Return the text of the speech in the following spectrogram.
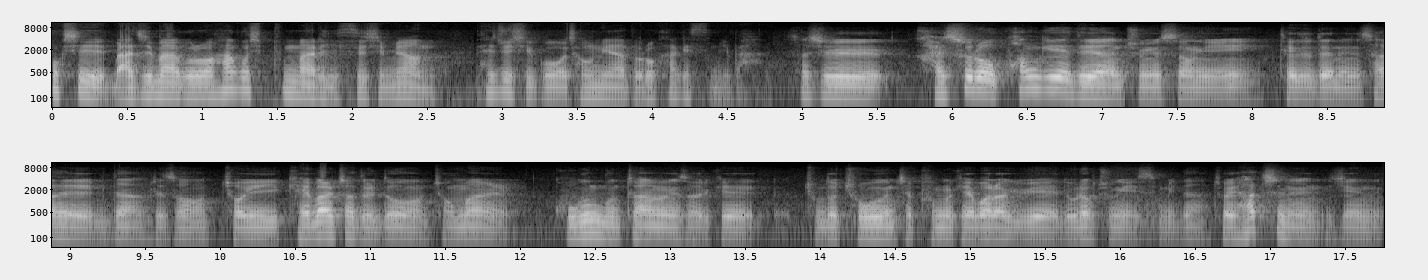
혹시 마지막으로 하고 싶은 말이 있으시면 해주시고 정리하도록 하겠습니다. 사실 갈수록 환기에 대한 중요성이 대두되는 사회입니다. 그래서 저희 개발자들도 정말 고군분투하면서 이렇게 좀 더 좋은 제품을 개발하기 위해 노력 중에 있습니다. 저희 하츠는 이제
